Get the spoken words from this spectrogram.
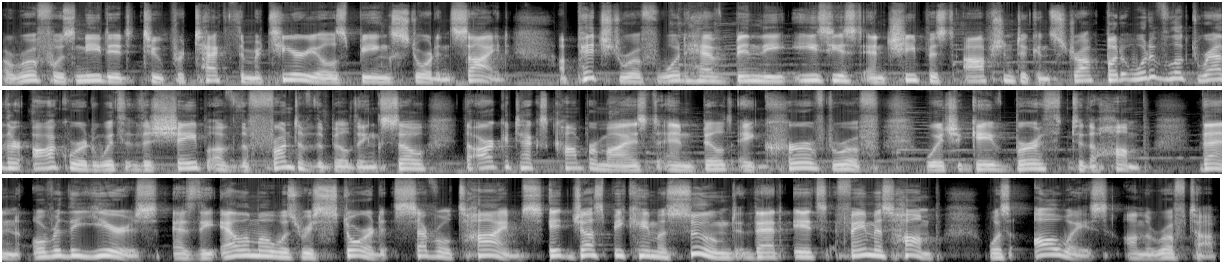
a roof was needed to protect the materials being stored inside. A pitched roof would have been the easiest and cheapest option to construct, but it would have looked rather awkward with the shape of the front of the building, so the architects compromised and built a curved roof, which gave birth to the hump. Then, over the years, as the Alamo was restored several times, it just became assumed that its famous hump was always on the rooftop.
